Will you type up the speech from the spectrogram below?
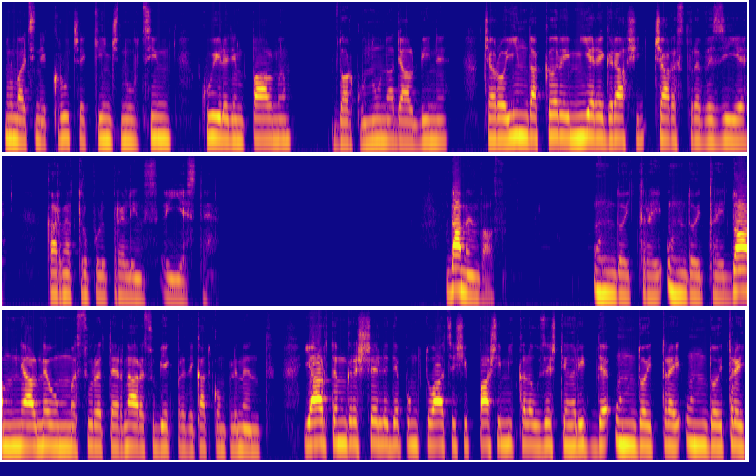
Nu mai ține cruce, chingi nu-l țin, cuile din palmă, doar cu nuna de albine, cea roinda cărei miere grea și ceară străvezie, carnea trupului prelins îi este. Damenwolf. 1, 2, 3, 1, 2, 3, Doamne al meu în măsură ternară, subiect predicat compliment. Iartă-mi greșelile de punctuație și pașii mi călăuzește în ritm de 1, 2, 3, 1, 2, 3.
